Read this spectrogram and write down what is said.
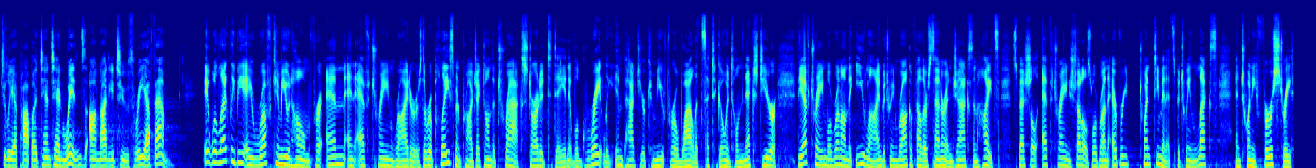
Juliet Papa 1010 wins on 92.3 FM. It will likely be a rough commute home for M and F train riders. The replacement project on the track started today and it will greatly impact your commute for a while. It's set to go until next year. The F train will run on the E line between Rockefeller Center and Jackson Heights. Special F train shuttles will run every 20 minutes between Lex and 21st Street.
